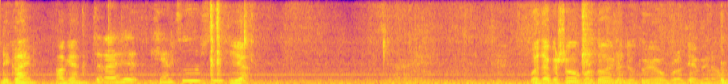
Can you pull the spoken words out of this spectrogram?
Decline again? Did I hit cancel or something? Yeah. બધા કસ્ટમર ફરતો એટલે જોતું રહેવું પડે કેમેરા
